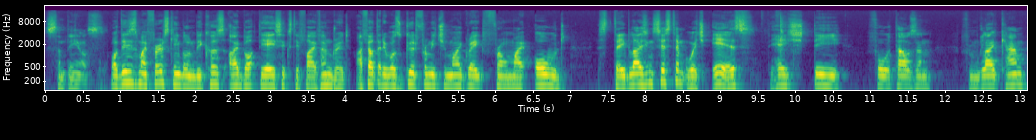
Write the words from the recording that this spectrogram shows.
something else. Well, this is my first gimbal and because I bought the A6500, I felt that it was good for me to migrate from my old stabilizing system, which is the HD 4000 from GlideCam.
